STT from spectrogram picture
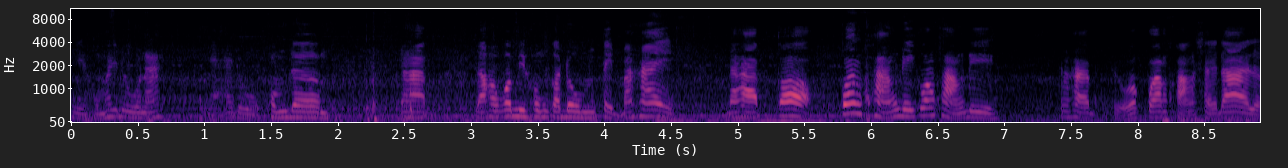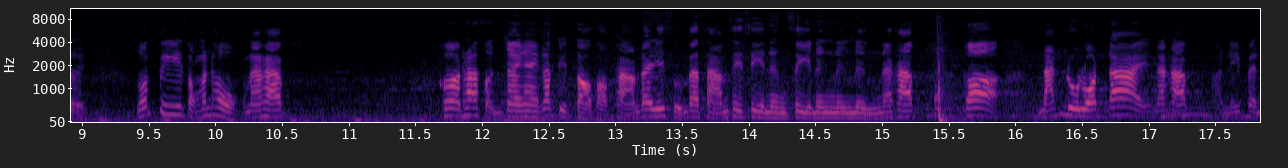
นี่ผมให้ดูนะเนี่ยให้ดูคมเดิมนะครับ แล้วเขาก็มีคมกระดุมติดมาให้นะครับ ก็กว้างขวางดีกว้างขวางดีนะครับ ถือว่ากว้างขวางใช้ได้เลย รถปี 2006 นะครับ ก็ถ้าสนใจไงก็ติดต่อสอบถามได้ที่ 0834414111 นะครับ ก็นัดดูรถได้นะครับ อันนี้เป็น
